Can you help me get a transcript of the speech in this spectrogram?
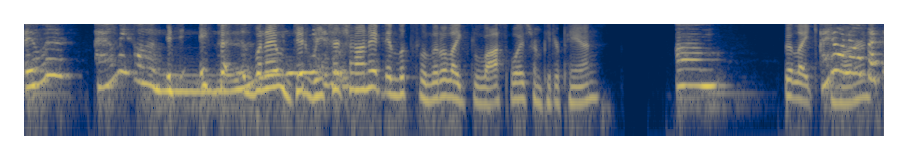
it was. I only saw the It's, if when I did research was- on it, it looked a little like the Lost Boys from Peter Pan, Um, but like I don't know if that's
